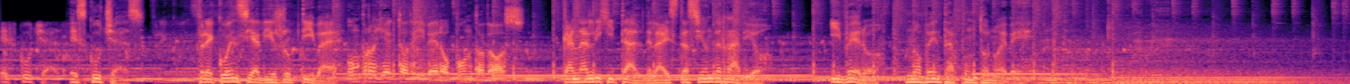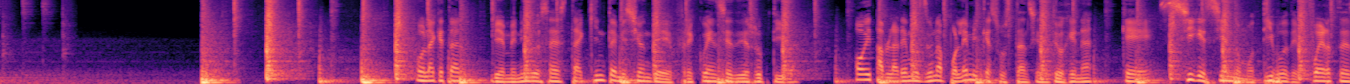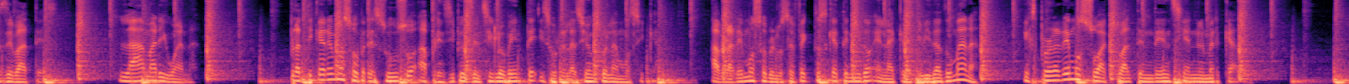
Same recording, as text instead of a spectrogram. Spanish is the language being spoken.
Escuchas. Escuchas. Frecuencia Disruptiva. Un proyecto de Ibero.2. Canal digital de la estación de radio. Ibero 90.9. Hola, ¿qué tal? Bienvenidos a esta quinta emisión de Frecuencia Disruptiva. Hoy hablaremos de una polémica sustancia enteógena que sigue siendo motivo de fuertes debates, la marihuana. Platicaremos sobre su uso a principios del siglo XX y su relación con la música. Hablaremos sobre los efectos que ha tenido en la creatividad humana. Exploraremos su actual tendencia en el mercado.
